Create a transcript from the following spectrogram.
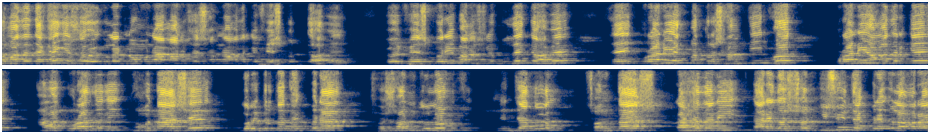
সমাজে দেখাই গেছে, ওইগুলোর নমুনা মানুষের সামনে আমাদেরকে ফেস করতে হবে। ফেস করি, মানুষকে বুঝাইতে হবে যে কোরআনই একমাত্র শান্তির কোরআনই আমাদেরকে, আমার কোরআন যদি ক্ষমতা আসে, দরিদ্রতা থাকবে না, শোষণ নির্যাতন, সন্ত্রাস, রাহাদানি, নারী দর্শন কিছুই থাকবে এগুলো আমরা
